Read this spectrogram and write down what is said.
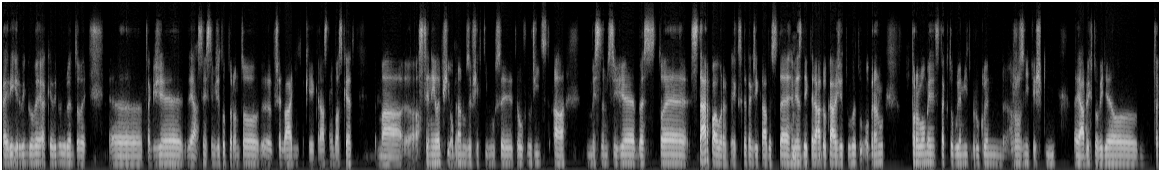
Kyrie Irvingovi a Kevinu Durantovi. Eh, takže já si myslím, že to Toronto eh, předvádí. Taky krásný basket, má asi nejlepší obranu ze všech týmů, si troufnu říct, a myslím si, že bez to je star power, jak se tak říká, bez té hvězdy, která dokáže tuhle tu obranu prolomit, tak to bude mít Brooklyn hrozně těžký. Já bych to viděl tak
